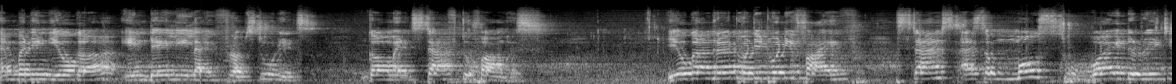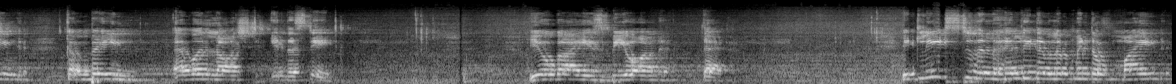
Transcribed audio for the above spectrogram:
embedding yoga in daily life from students, government staff to farmers. Yogandhra 2025 stands as the most wide-reaching campaign ever launched in the state. Yoga is beyond that. It leads to the healthy development of mind,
